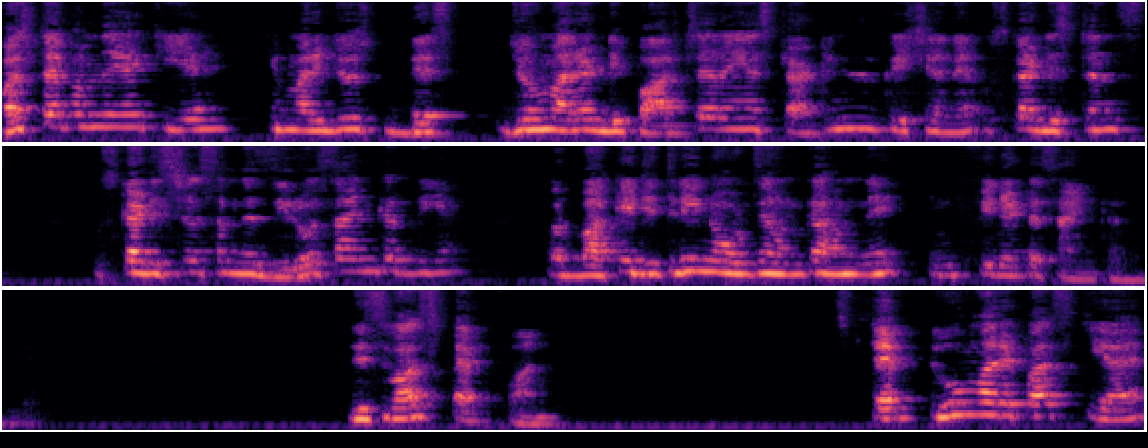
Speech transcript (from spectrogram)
first step हमने यह किया है कि हमारी जो जो हमारा डिपार्चर है या स्टार्टिंग लोकेशन है, उसका डिस्टेंस उसका डिस्टेंस हमने ज़ीरो असाइन कर दिया और बाकी जितनी नोड्स हैं, उनका हमने इन्फिनिट असाइन कर दिया this was step one step two हमारे पास क्या है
